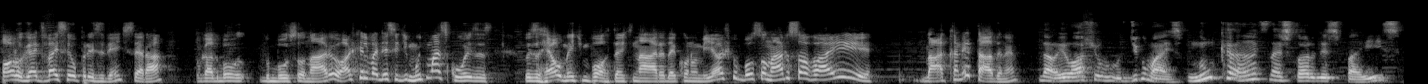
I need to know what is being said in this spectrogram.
Paulo Guedes vai ser o presidente, será? Lugar do, do Bolsonaro, eu acho que ele vai decidir muito mais coisas, coisas realmente importantes na área da economia. Eu acho que o Bolsonaro só vai dar a canetada, né? Não, eu acho, eu digo mais, nunca antes na história desse país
